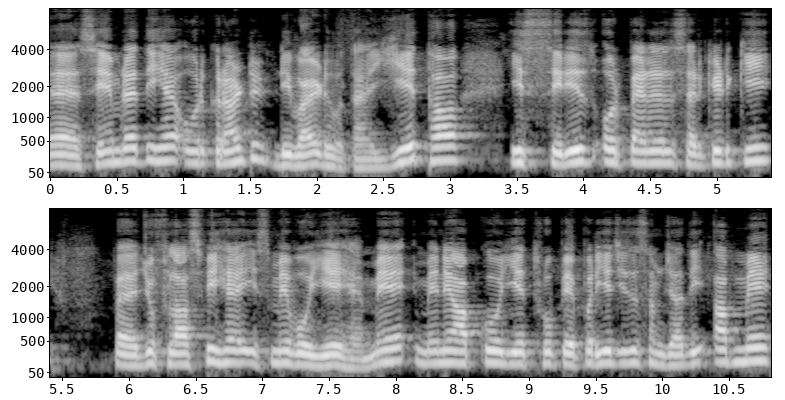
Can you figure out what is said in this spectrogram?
सेम रहती है, और करंट डिवाइड होता है। ये था इस सीरीज़ और पैरेलल सर्किट की जो फ़िलासफ़ी है, इसमें वो ये है। मैं, मैंने आपको ये थ्रू पेपर ये चीज़ें समझा दी। अब मैं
